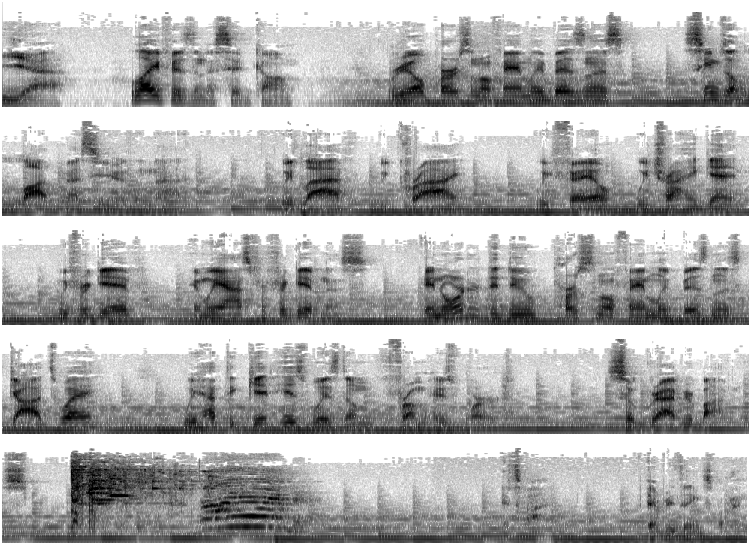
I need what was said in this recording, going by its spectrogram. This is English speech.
Yeah, life isn't a sitcom. Real personal family business seems a lot messier than that. We laugh, we cry, we fail, we try again, we forgive, and we ask for forgiveness. In order to do personal family business God's way, we have to get His wisdom from His Word. So grab your Bibles. Ryan! It's fine. Everything's fine.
